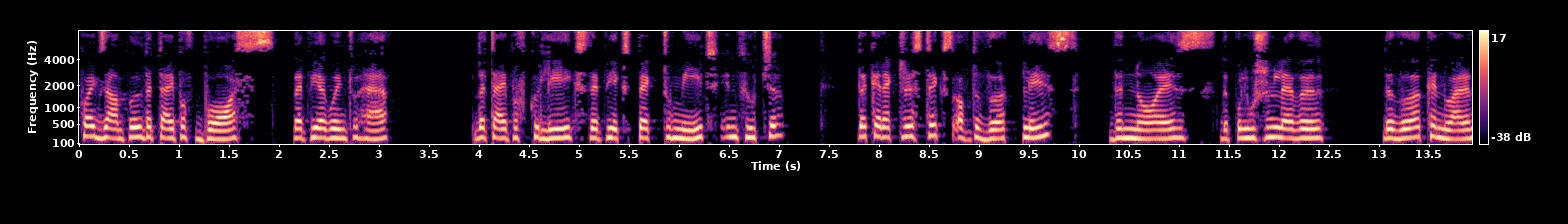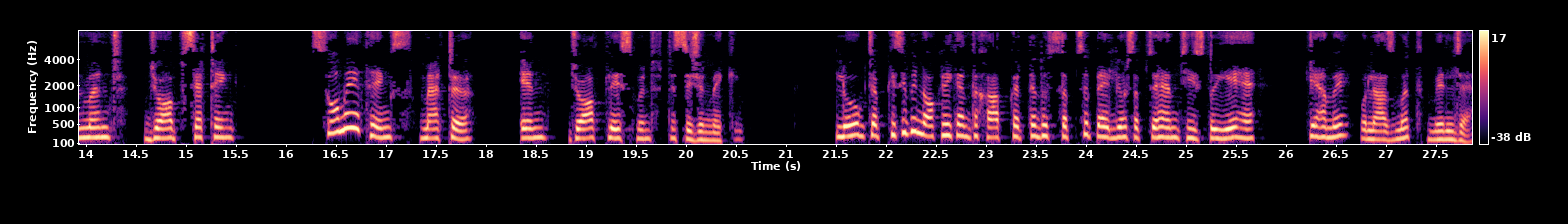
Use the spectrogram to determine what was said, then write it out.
For example, the type of boss that we are going to have, the type of colleagues that we expect to meet in future, the characteristics of the workplace, the noise, the pollution level, the work environment, job setting, so many things matter in job placement decision making. لوگ جب کسی بھی نوکری کا انتخاب کرتے ہیں تو سب سے پہلی اور سب سے اہم چیز تو یہ ہے کہ ہمیں ملازمت مل جائے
